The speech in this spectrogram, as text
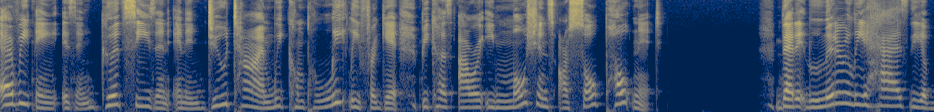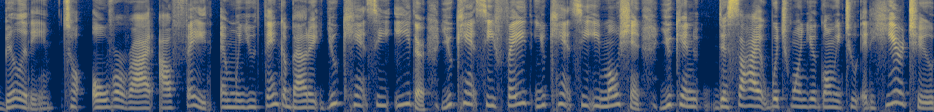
everything is in good season and in due time. We completely forget because our emotions are so potent that it literally has the ability to override our faith. And when you think about it, you can't see either. You can't see faith, you can't see emotion. You can decide which one you're going to adhere to,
